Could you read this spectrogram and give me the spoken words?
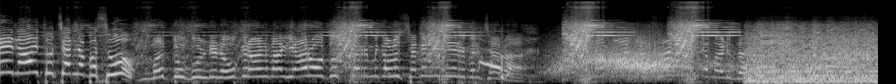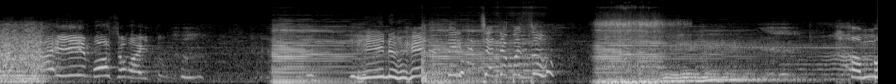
ಏನಾಯ್ತು ಚನ್ನ ಬಸ್ಸು ಮತ್ತು ಗುಂಡಿನ ಉಗ್ರಾಣದಾಗ ಯಾರೋ ದುಷ್ಕರ್ಮಿಗಳು ಸಗಣಿ ನೀರು ಬೆರೆಸಾರ ಮಾಡಿದ್ದಾರೆ. ತಾಯಿ ಮೋಸವಾಯಿತು. ಏನು ಹೇಳ್ತೀರಿ ಚನ್ನ ಬಸ್ಸು ಅಮ್ಮ,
